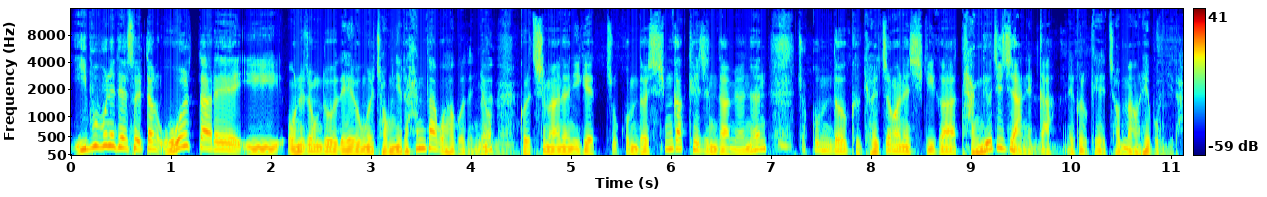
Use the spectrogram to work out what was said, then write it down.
이 부분에 대해서 일단 5월달에 이 어느 정도 내용을 정리를 한다고 하거든요. 네네. 그렇지만은 이게 좀 조금 더 심각해진다면은 조금 더 그 결정하는 시기가 당겨지지 않을까 네, 그렇게 전망을 해봅니다.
